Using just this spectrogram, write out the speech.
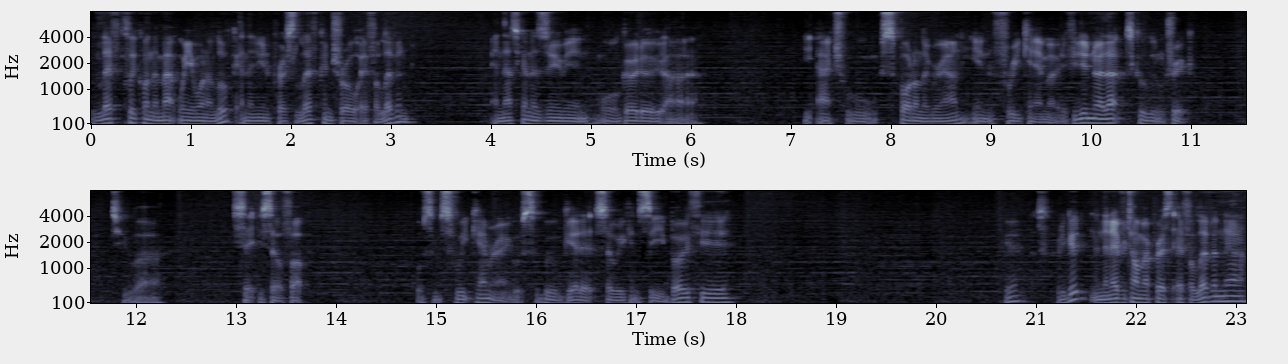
left click on the map where you want to look, and then you're going to press left control F11. And that's going to zoom in or go to uh, the actual spot on the ground in free cam mode. If you didn't know that, it's a cool little trick to uh, set yourself up for some sweet camera angles. So we'll get it so we can see both here. Yeah, that's pretty good. And then every time I press F11 now,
